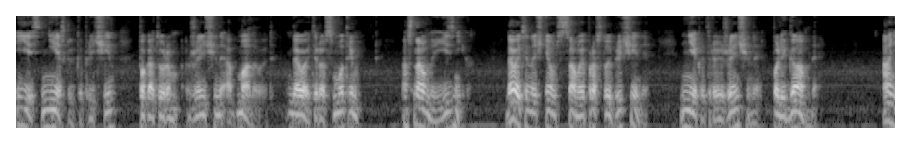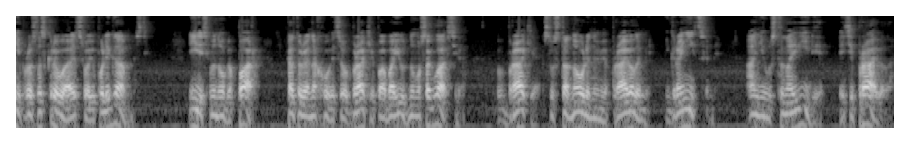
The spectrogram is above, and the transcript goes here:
И есть несколько причин, по которым женщины обманывают. Давайте рассмотрим основные из них. Давайте начнем с самой простой причины. Некоторые женщины полигамны. Они просто скрывают свою полигамность. есть много пар, которые находятся в браке по обоюдному согласию. В браке с установленными правилами и границами. Они установили эти правила,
